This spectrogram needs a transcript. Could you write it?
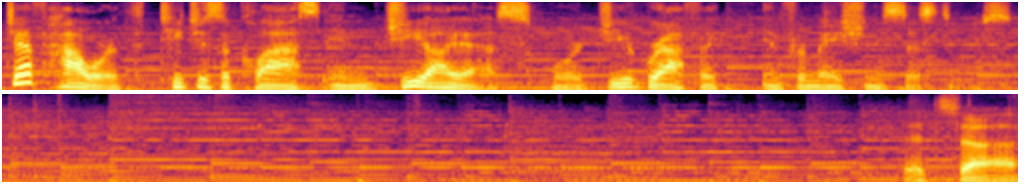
Jeff Howarth teaches a class in GIS, or Geographic Information Systems. It's, uh,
